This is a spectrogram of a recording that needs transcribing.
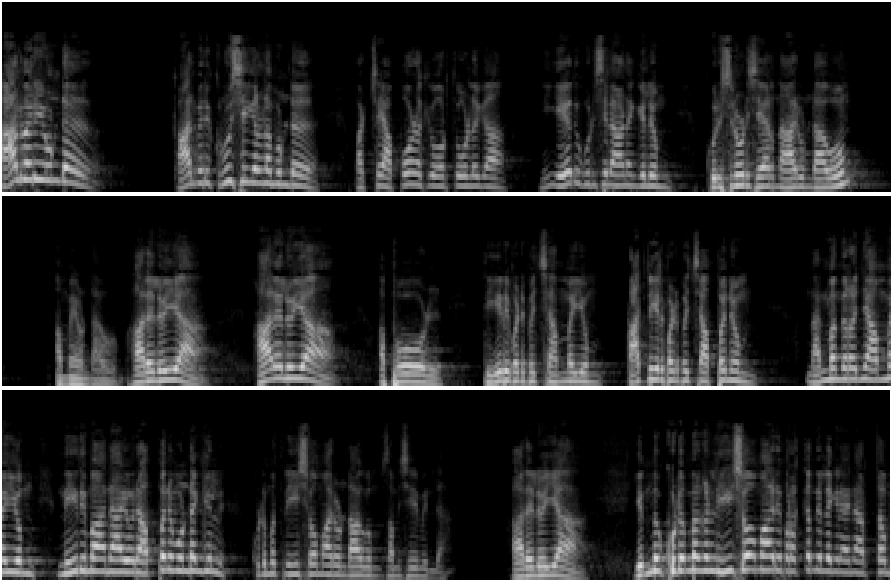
കാൽവരിയുണ്ട്. കാൽവരി ക്രൂശീകരണമുണ്ട്. പക്ഷെ അപ്പോഴൊക്കെ ഓർത്തുകൊള്ളുക നീ ഏത് കുരിശിലാണെങ്കിലും കുരിശിനോട് ചേർന്ന് ആരുണ്ടാവും? അമ്മയുണ്ടാവും. ഹാലലുയ്യ ഹാലലുയ്യ അപ്പോൾ തീരെ പഠിപ്പിച്ച അമ്മയും പ്രാക്ടിക്കൽ പഠിപ്പിച്ച അപ്പനും നന്മ നിറഞ്ഞ അമ്മയും നീതിമാനായ ഒരു അപ്പനും ഉണ്ടെങ്കിൽ കുടുംബത്തിൽ ഈശോമാരുണ്ടാകും സംശയമില്ല. ആരലുയ്യ ഇന്ന് കുടുംബങ്ങളിൽ ഈശോമാര് പിറക്കുന്നില്ലെങ്കിൽ അതിനർത്ഥം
